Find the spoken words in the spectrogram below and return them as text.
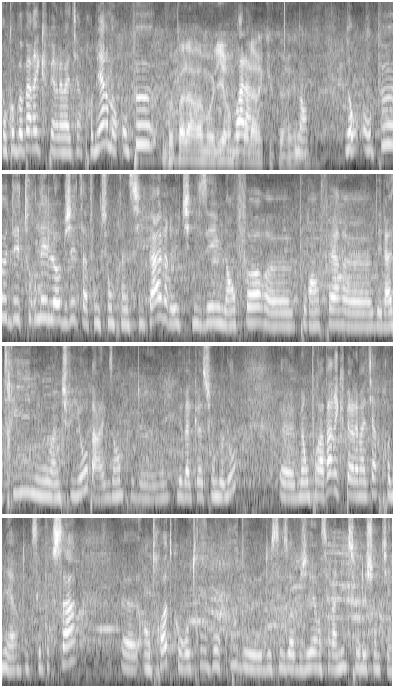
Donc on ne peut pas récupérer la matière première, mais on peut On ne peut pas la ramollir, on ne Voilà. peut pas la récupérer. non. Donc on peut détourner l'objet de sa fonction principale, réutiliser une amphore euh, pour en faire euh, des latrines ou un tuyau par exemple de- d'évacuation de, l'eau, Euh, mais on ne pourra pas récupérer la matière première. Donc c'est pour ça, entre autres, qu'on retrouve beaucoup de, de ces objets en céramique sur les chantiers.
